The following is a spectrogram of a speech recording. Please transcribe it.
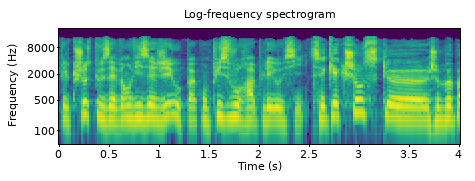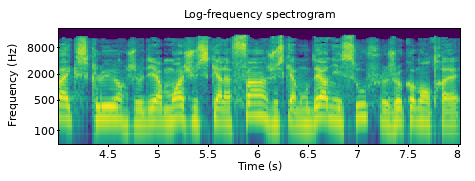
quelque chose que vous avez envisagé ou pas, qu'on puisse vous rappeler aussi? C'est quelque chose que je ne peux pas exclure. Je veux dire, moi, jusqu'à la fin, jusqu'à mon dernier souffle, je commenterai.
